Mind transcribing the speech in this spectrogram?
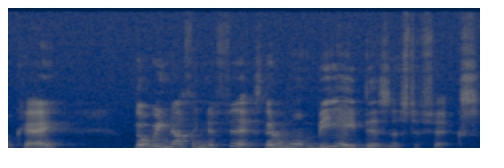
Okay? There'll be nothing to fix. There won't be a business to fix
